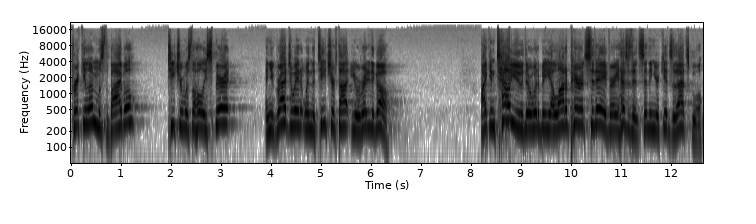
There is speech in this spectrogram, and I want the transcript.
curriculum was the Bible, teacher was the Holy Spirit, and you graduated when the teacher thought you were ready to go. I can tell you there would be a lot of parents today very hesitant sending your kids to that school.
